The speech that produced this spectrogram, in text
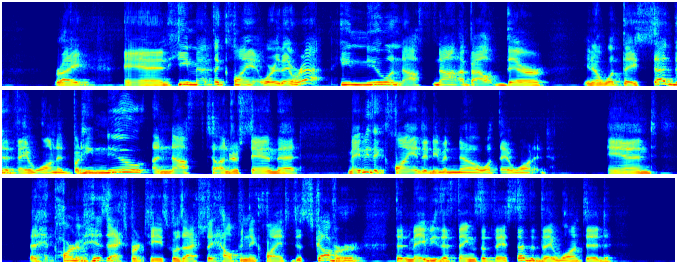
Right? And he met the client where they were at. He knew enough, not about their you know what they said that they wanted, but he knew enough to understand that maybe the client didn't even know what they wanted, and that part of his expertise was actually helping the client to discover that maybe the things that they said that they wanted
